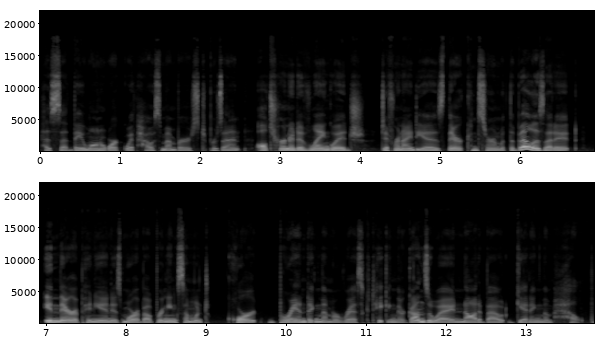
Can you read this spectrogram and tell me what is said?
has said they want to work with House members to present alternative language, different ideas. Their concern with the bill is that it, in their opinion, is more about bringing someone to court, branding them a risk, taking their guns away, not about getting them help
